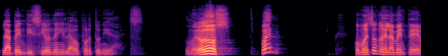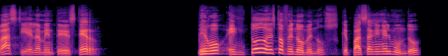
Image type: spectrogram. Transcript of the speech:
las bendiciones y las oportunidades. Número dos, bueno, como esto no es en la mente de Basti, es en la mente de Esther. Veo en todos estos fenómenos que pasan en el mundo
